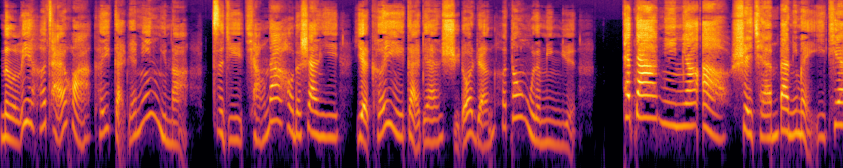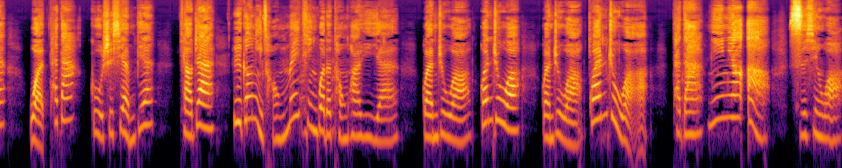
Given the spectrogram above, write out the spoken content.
努力和才华可以改变命运呢。自己强大后的善意也可以改变许多人和动物的命运。哒哒咪喵睡前伴你每一天。我哒哒，故事现编，挑战日更你从没听过的童话寓言。关注我，关注我，关注我，关注我。哒哒咪喵嗷，私信我，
